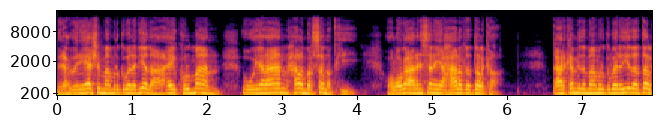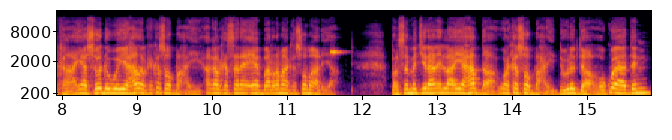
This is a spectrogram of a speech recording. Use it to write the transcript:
madaxweyneyaasha maamul goboleedyada ay kulmaan ugu yaraan hal mar sannadkii oo looga arrinsanaya xaaladda dalka. Qaar ka mida maamul goboleedyada dalka ayaa soo dhoweeyey hadalka ka soo baxay aqalka sare ee baarlamaanka soomaaliya balse ma jiraan ilaa iyo hadda war ka soo baxay. Dowladda oo ku aadan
